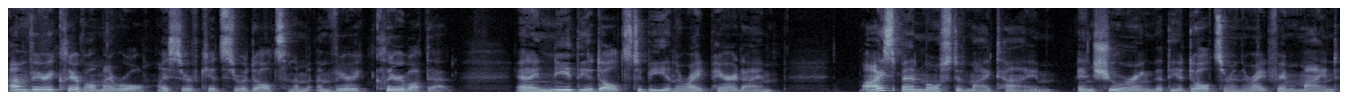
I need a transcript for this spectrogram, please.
I'm very clear about my role. I serve kids through adults, and I'm, I'm very clear about that and I need the adults to be in the right paradigm. I spend most of my time ensuring that the adults are in the right frame of mind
